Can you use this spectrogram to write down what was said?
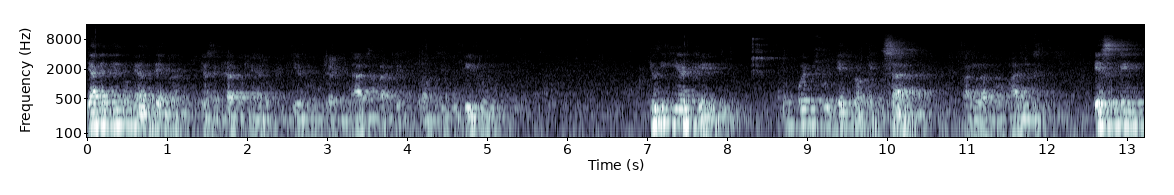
ya metiéndome al tema y acercándome a lo que quiero terminar para que podamos discutirlo, yo diría que un buen proyecto a pensar para las normales es que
